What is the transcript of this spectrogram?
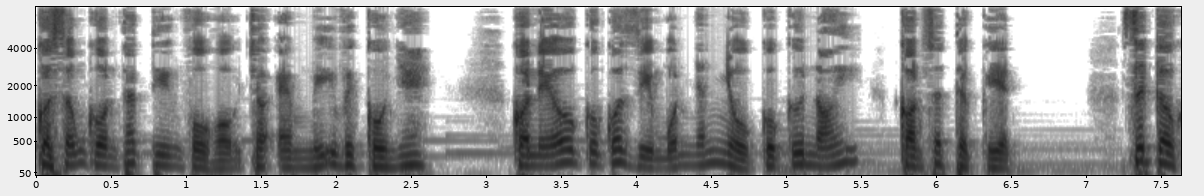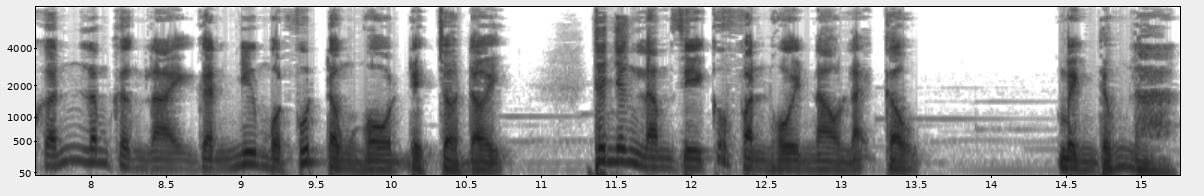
cô sống khôn thác thiên phù hộ cho em Mỹ với cô nhé. Còn nếu cô có gì muốn nhắn nhủ cô cứ nói, con sẽ thực hiện. Rất cầu khấn Lâm khừng lại gần như một phút đồng hồ để chờ đợi. Thế nhưng làm gì có phần hồi nào lại cậu? Mình đúng là,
